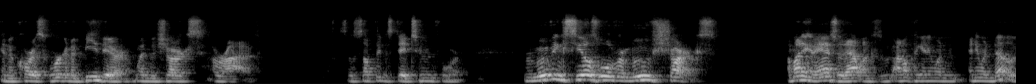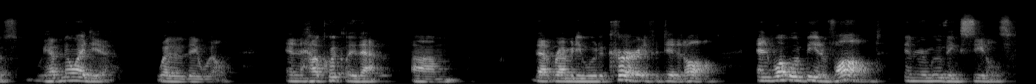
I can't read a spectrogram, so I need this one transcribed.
and of course, we're going to be there when the sharks arrive. So something to stay tuned for. Removing seals will remove sharks. I'm not even going to answer that one because I don't think anyone anyone knows. We have no idea whether they will, and how quickly that um, that remedy would occur if it did at all, and what would be involved in removing seals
